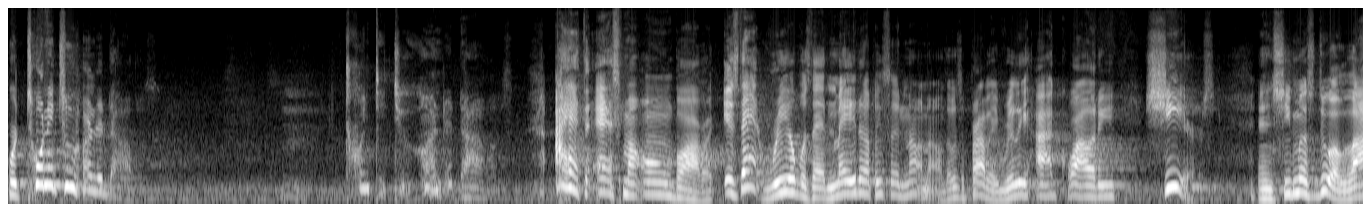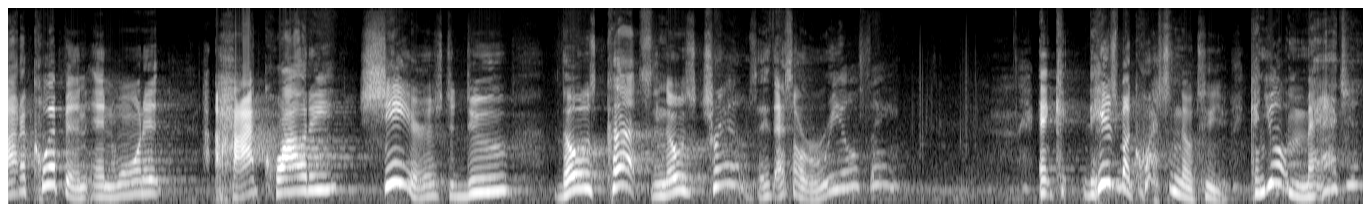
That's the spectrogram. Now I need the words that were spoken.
were $2,200. $2,200. I had to ask my own barber, is that real? Was that made up? He said, no, no, those are probably really high quality shears. And she must do a lot of clipping and wanted high quality shears to do those cuts and those trims. That's a real thing. And here's my question though to you Can you imagine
